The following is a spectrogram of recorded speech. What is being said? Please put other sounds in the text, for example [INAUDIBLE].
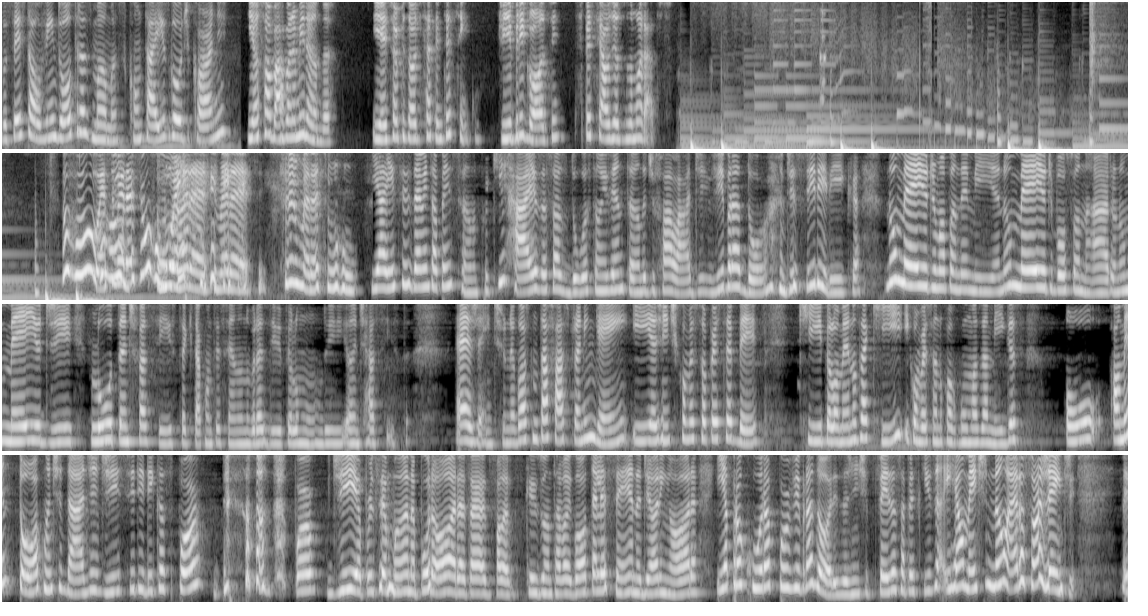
Você está ouvindo Outras Mamas com Thaís Goldcorn. E eu sou a Bárbara Miranda. E esse é o episódio 75, Via Brigose, especial Dia dos Namorados. Esse merece um ru? Merece, [LAUGHS] merece. [LAUGHS] merece um ru. E aí vocês devem estar pensando, por que raios essas duas estão inventando de falar de vibrador, [LAUGHS] de siririca, no meio de uma pandemia, no meio de Bolsonaro, no meio de luta antifascista que está acontecendo no Brasil e pelo mundo e antirracista? É, gente, o negócio não tá fácil para ninguém e a gente começou a perceber que, pelo menos aqui, e conversando com algumas amigas, ou aumentou a quantidade de siriricas por, [LAUGHS] por dia, por semana, por hora, tá? Fala que o tava igual a telecena, de hora em hora, e a procura por vibradores. A gente fez essa pesquisa e realmente não era só a gente.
